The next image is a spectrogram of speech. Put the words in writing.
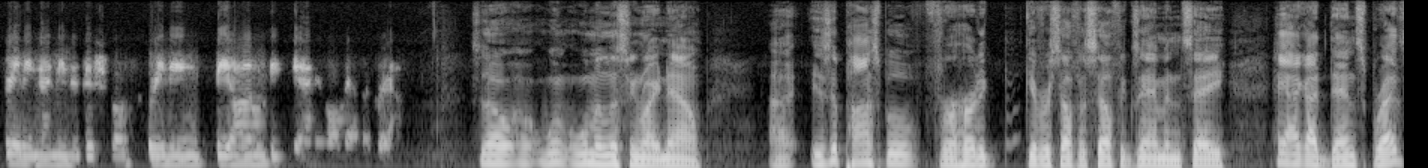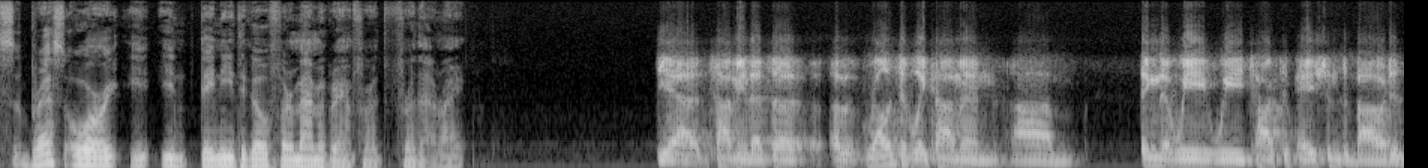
screening, I mean additional screening beyond the annual mammogram. So, a w- woman listening right now, uh, is it possible for her to give herself a self exam and say, "Hey, I got dense breasts, breasts," or y- y- they need to go for a mammogram for for that, right? Yeah, Tommy, that's a, a relatively common um, thing that we we talk to patients about is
